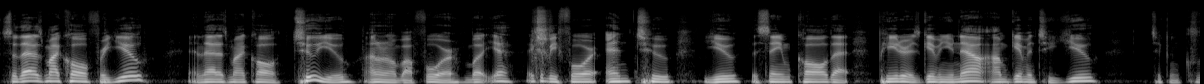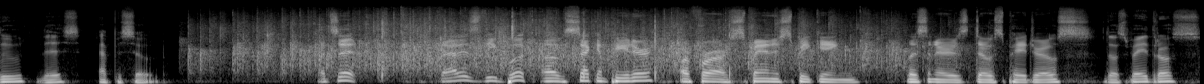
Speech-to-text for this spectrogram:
So that is my call for you. And that is my call to you. I don't know about four, but yeah, it could be four and to you. The same call that Peter is giving you now, I'm giving to you to conclude this episode. That's it. That is the book of Second Peter, or for our Spanish-speaking listeners, Dos Pedros. Dos Pedros.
